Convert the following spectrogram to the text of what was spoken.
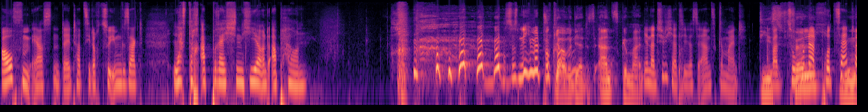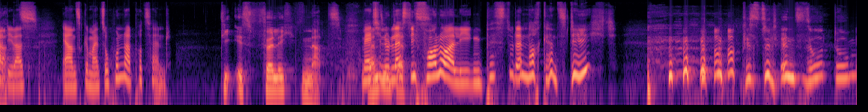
auf dem ersten Date hat sie doch zu ihm gesagt, lass doch abbrechen hier und abhauen. Hast du es nicht Ich glaube, mitbekommen? die hat es ernst gemeint. ja, natürlich hat sie das ernst gemeint. Die Aber ist zu völlig 100 Prozent hat die das ernst gemeint. Zu 100 Prozent. Die ist völlig nuts. Mädchen, du lässt die Follower liegen. Bist du denn noch ganz dicht? Bist du denn so dumm?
